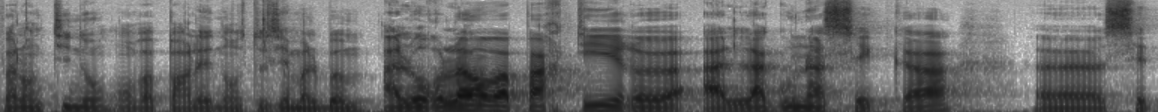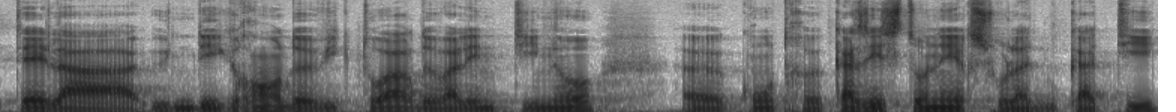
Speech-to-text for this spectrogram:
Valentino on va parler dans ce deuxième album? Alors là, on va partir euh, à Laguna Seca. Euh, C'était une des grandes victoires de Valentino euh, contre Casestoner sur la Ducati.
